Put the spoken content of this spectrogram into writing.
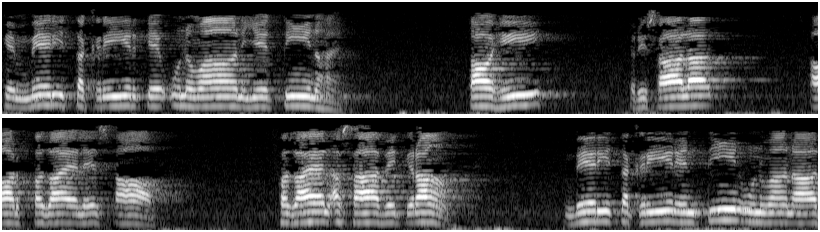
کہ میری تقریر کے عنوان یہ تین ہیں توحید، رسالت اور فضائل صاحب فضائل اصحاب کرام۔ میری تقریر ان تین عنوانات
